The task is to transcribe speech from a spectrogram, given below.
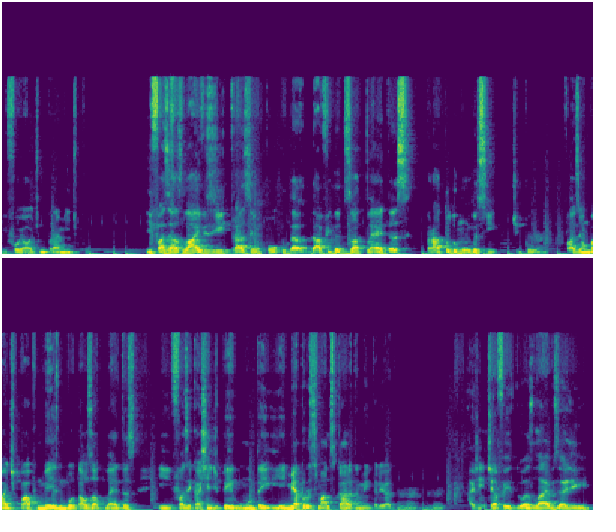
e foi ótimo pra mim, tipo, e fazer as lives e trazer um pouco da, da vida dos atletas pra todo mundo, assim. Tipo, Uhum. fazer um bate-papo mesmo, botar os atletas e fazer caixinha de pergunta e, e me aproximar dos caras também, tá ligado? Uhum. Uhum. A gente já fez duas lives ali.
